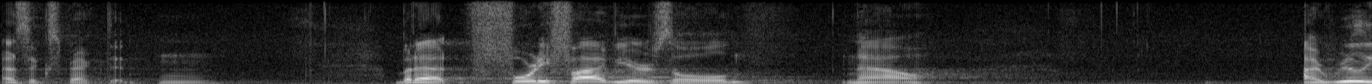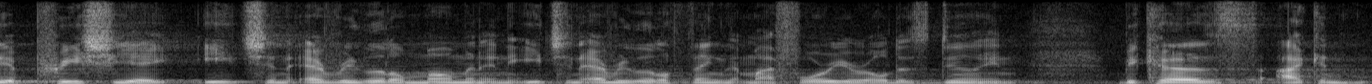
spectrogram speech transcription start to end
as expected. But at 45 years old now, I really appreciate each and every little moment and each and every little thing that my four year old is doing because I can,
